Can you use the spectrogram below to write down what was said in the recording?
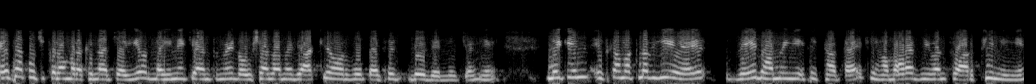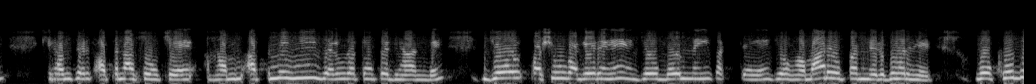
ऐसा कुछ क्रम रखना चाहिए और महीने के अंत में गौशाला में जाके और वो पैसे दे देने चाहिए। लेकिन इसका मतलब ये है, वेद हमें ये सिखाता है कि हमारा जीवन स्वार्थी नहीं है, कि हम सिर्फ़ अपना सोचें, हम अपने ही जरूरतों पर ध्यान दें। जो पशु वगैरह हैं, जो बोल नहीं सकते हैं, जो हमारे ऊपर निर्भर है, वो खुद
